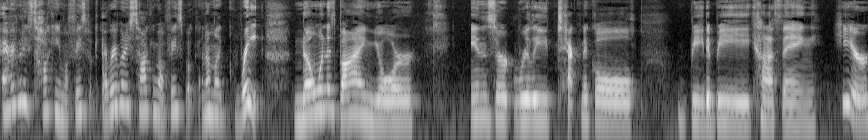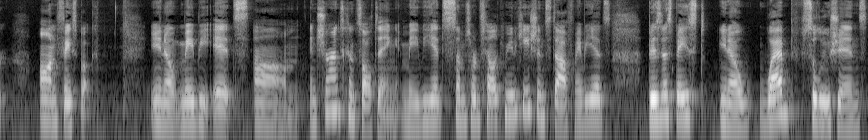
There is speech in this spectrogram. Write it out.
everybody's talking about facebook. Everybody's talking about facebook. And i'm like great. No one is buying your insert really technical b2b kind of thing here on facebook you know maybe it's um, insurance consulting maybe it's some sort of telecommunication stuff maybe it's business based you know web solutions.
